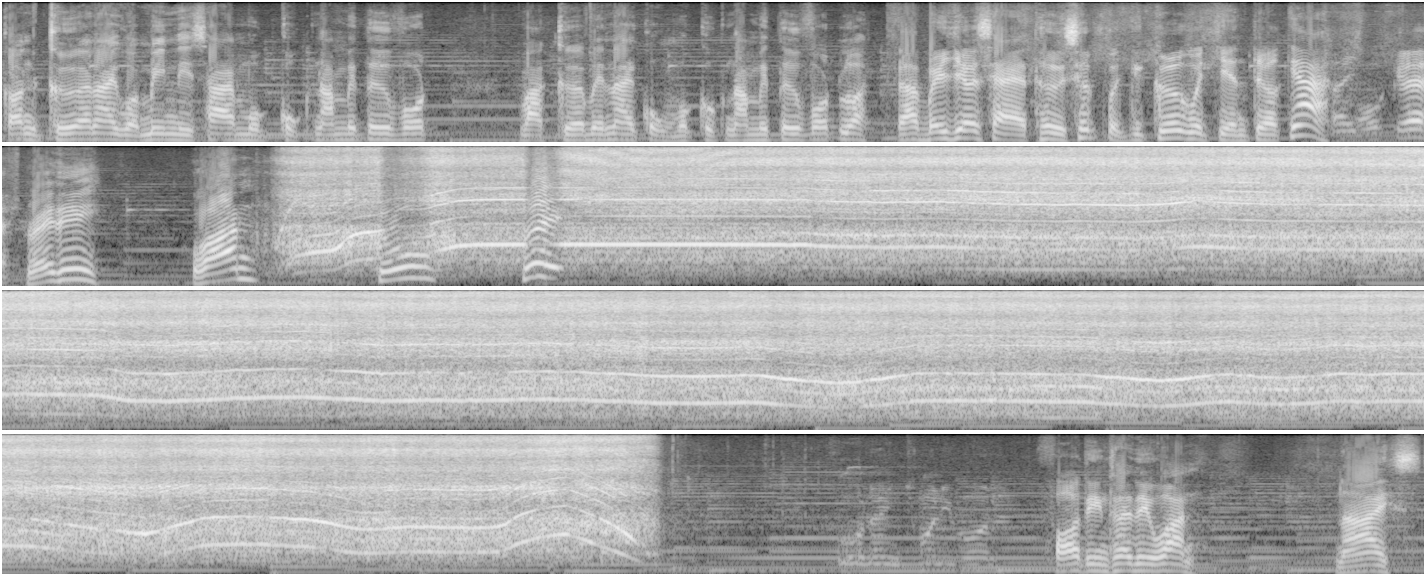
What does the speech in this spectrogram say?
còn cưa này của mình thì xài một cục 54V và cưa bên này cũng một cục 54V luôn. Và bây giờ sẽ thử sức với cái cưa của chiến trước nhá. Ok. ready? One two three Fourteen twenty-one. Nice.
